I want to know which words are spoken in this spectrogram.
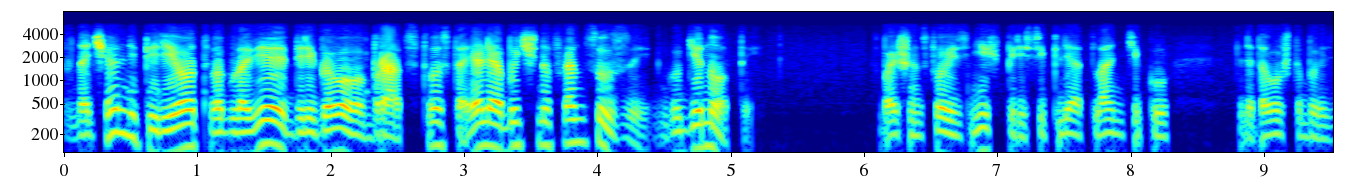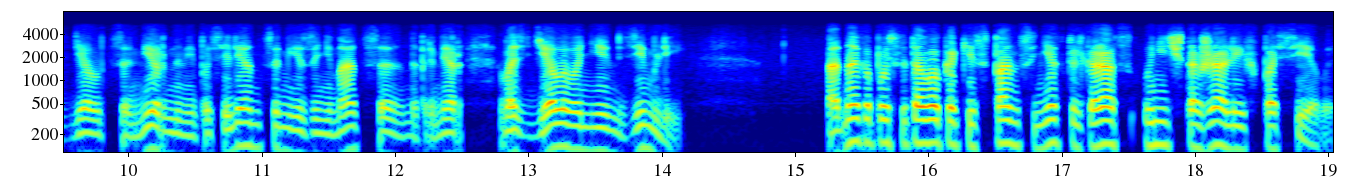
В начальный период во главе берегового братства стояли обычно французы, гугеноты. Большинство из них пересекли Атлантику для того, чтобы сделаться мирными поселенцами и заниматься, например, возделыванием земли. Однако после того, как испанцы несколько раз уничтожали их посевы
